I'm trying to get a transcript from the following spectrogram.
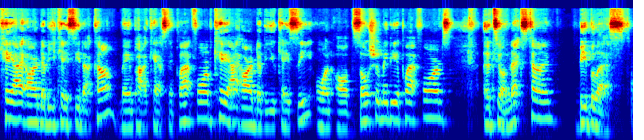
KIRWKC.com, main podcasting platform, KIRWKC on all the social media platforms. Until next time, be blessed.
